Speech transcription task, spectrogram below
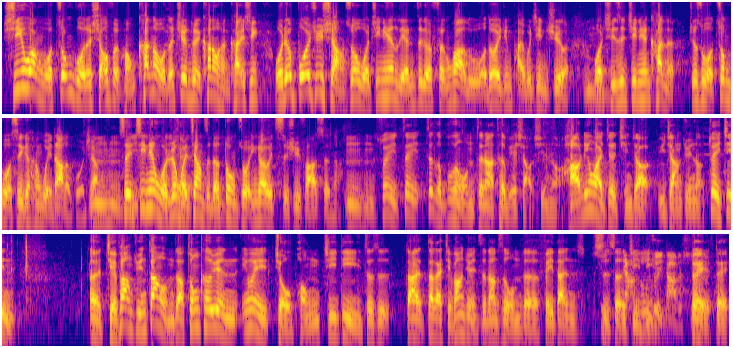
希望我中国的小粉红看到我的舰队，看到很开心，我就不会去想说，我今天连这个焚化炉我都已经排不进去了。我其实今天看的就是我中国是一个很伟大的国家，所以今天我认为这样子的动作应该会持续发生啊。嗯嗯，所以这这个部分我们真的要特别小心哦。好，另外就请教于将军了。最近，呃，解放军当然我们知道中科院因为九鹏基地，这是大大概解放军也知道是我们的飞弹试射基地，最大的对对。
